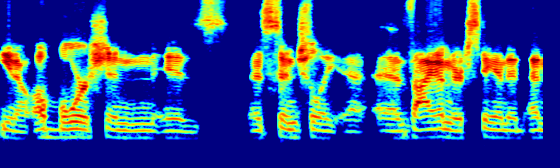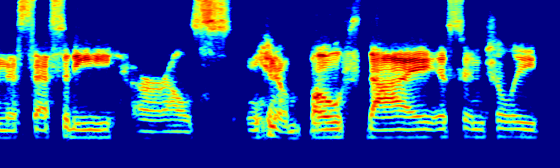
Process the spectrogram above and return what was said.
you know abortion is essentially as i understand it a necessity or else you know both die essentially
